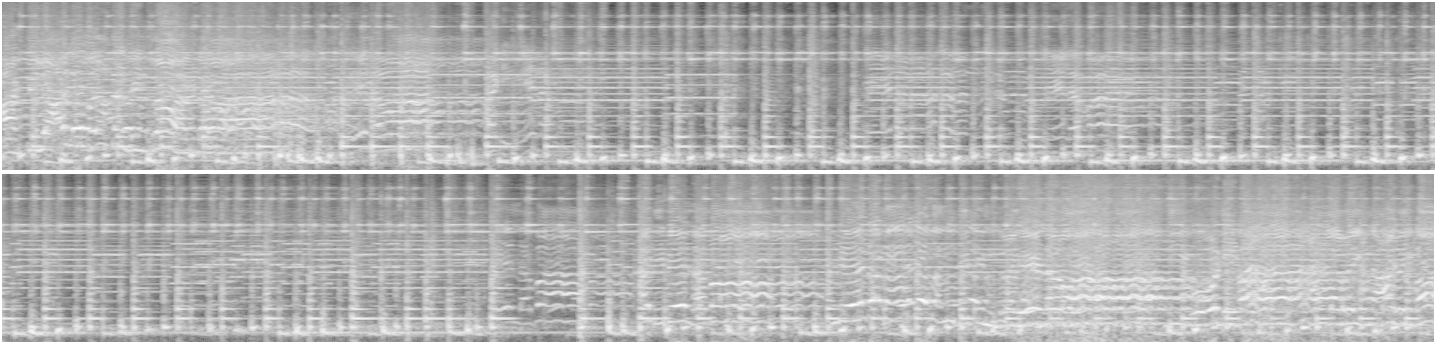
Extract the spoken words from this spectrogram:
ஆண்டியாக வந்து நின்ற அன்பரை நாடிவா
